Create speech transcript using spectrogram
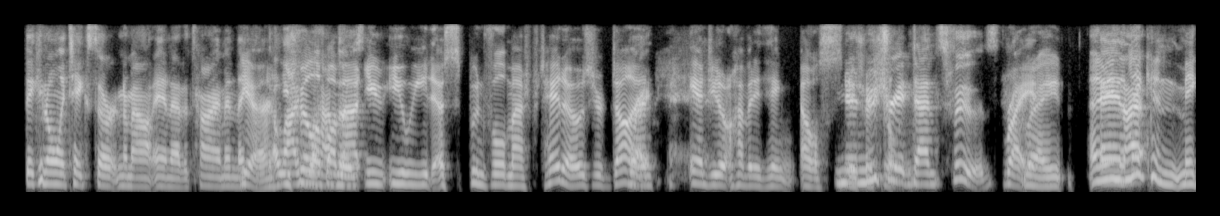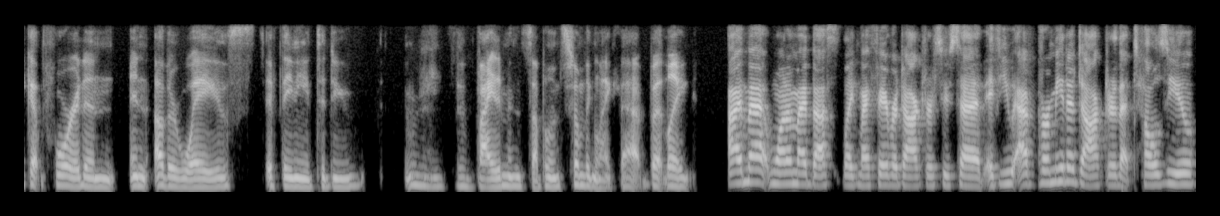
they can only take certain amount in at a time. And they yeah, a you lot of fill up on those- that. You you eat a spoonful of mashed potatoes, you're done, right, and you don't have anything else. nu- nutrient dense foods. right? Right. I mean, And and I- they can make up for it in in other ways if they need to do v- vitamin supplements, something like that. But like, I met one of my best, like my favorite doctors who said, if you ever meet a doctor that tells you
